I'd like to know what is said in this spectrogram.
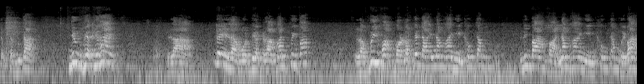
Đồng Tâm chúng ta. Nhưng việc thứ hai là đây là một việc làm ăn phi pháp, là vi phạm vào luật đất đai năm 2003 và năm 2013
